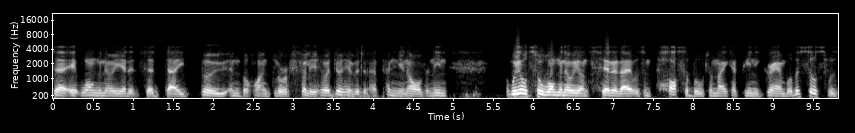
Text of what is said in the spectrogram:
uh, at Wanganui at its uh, debut in behind Glorifillia, who I do have an opinion of. And then we all saw Wanganui on Saturday. It was impossible to make up any ground. Well, this horse was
